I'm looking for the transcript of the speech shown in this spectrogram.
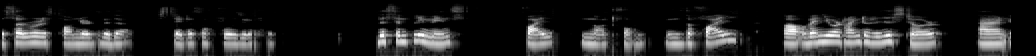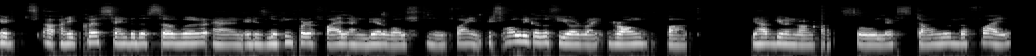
the server responded with a status of 404 this simply means file not found. Means the file uh, when you are trying to register and it's a request sent to the server and it is looking for a file and there was no file. It's all because of your right wrong path. You have given wrong path. So let's download the file.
